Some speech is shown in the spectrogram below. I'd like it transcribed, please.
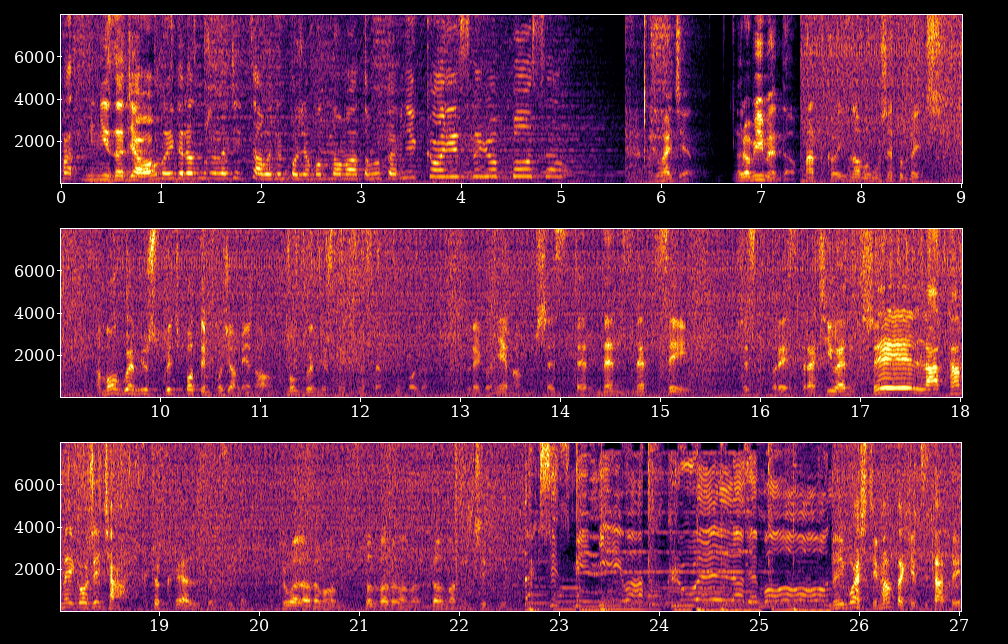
Pad mi nie zadziałał, no i teraz muszę lecieć cały ten poziom od nowa, to był pewnie koniec tego bossa. Słuchajcie, robimy to. Matko, i znowu muszę tu być. A mogłem już być po tym poziomie, no. Mógłbym już mieć następny poziom, którego nie mam przez te nędzne psy, przez które straciłem 3 lata mego życia. Kto kojarzy ten cytat? Cruella de Mon, 102 Dalma- Dalmatyńczyki. Tak się zmieniła Cruella No i właśnie, mam takie cytaty,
